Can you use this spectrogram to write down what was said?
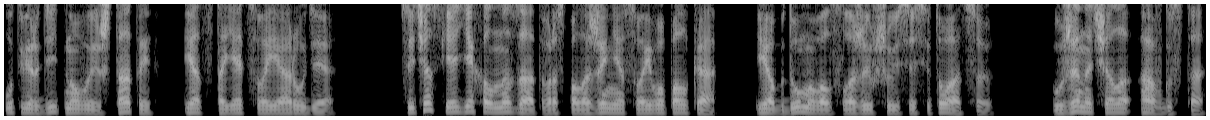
утвердить новые штаты и отстоять свои орудия. Сейчас я ехал назад в расположение своего полка и обдумывал сложившуюся ситуацию. Уже начало августа,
